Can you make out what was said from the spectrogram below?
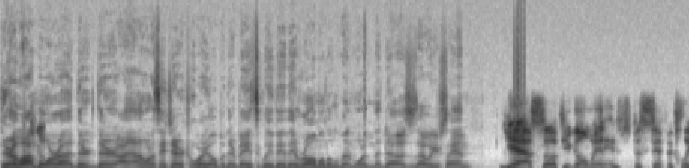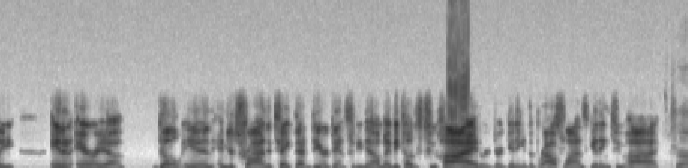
They're a lot more. Uh, they're they're. I don't want to say territorial, but they're basically they, they roam a little bit more than the does. Is that what you're saying? Yeah, so if you go in and specifically in an area, go in and you're trying to take that deer density now, maybe because it's too high or you're getting the browse lines getting too high. Sure.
